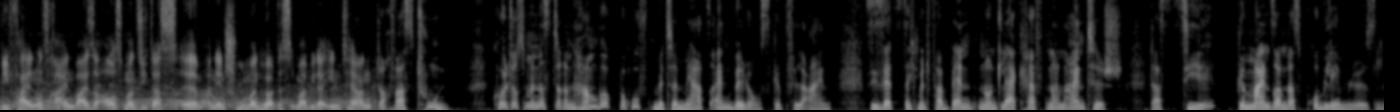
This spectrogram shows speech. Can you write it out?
die fallen uns reihenweise aus. Man sieht das ähm, an den Schulen, man hört es immer wieder intern. Doch was tun? Kultusministerin Hamburg beruft Mitte März einen Bildungsgipfel ein. Sie setzt sich mit Verbänden und Lehrkräften an einen Tisch. Das Ziel? Gemeinsam das Problem lösen.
